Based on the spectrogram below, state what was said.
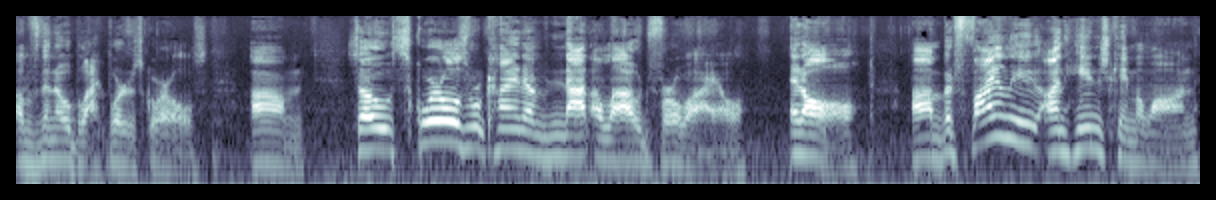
of the no black border squirrels. Um, so squirrels were kind of not allowed for a while at all. Um, but finally, Unhinged came along,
